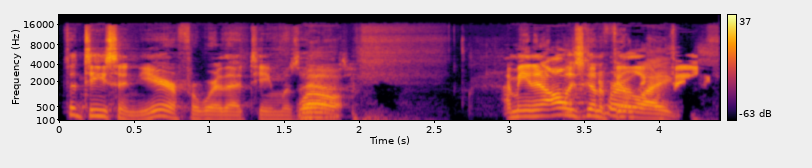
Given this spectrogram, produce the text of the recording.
It's a decent year for where that team was well, at. I mean, it's always going to feel like, like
